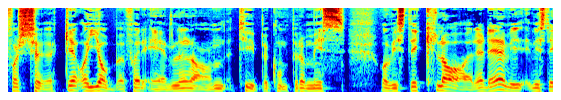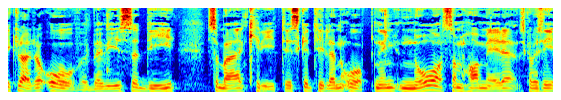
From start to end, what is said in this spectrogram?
forsøke å jobbe for en eller annen type kompromiss. Og hvis de klarer det, hvis de klarer å overbevise de som er kritiske til en åpning nå, som har mer skal vi si,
